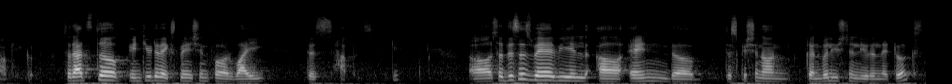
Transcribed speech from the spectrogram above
Okay, good. So that's the intuitive explanation for why this happens. Okay. Uh, so this is where we'll uh, end the discussion on convolutional neural networks.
